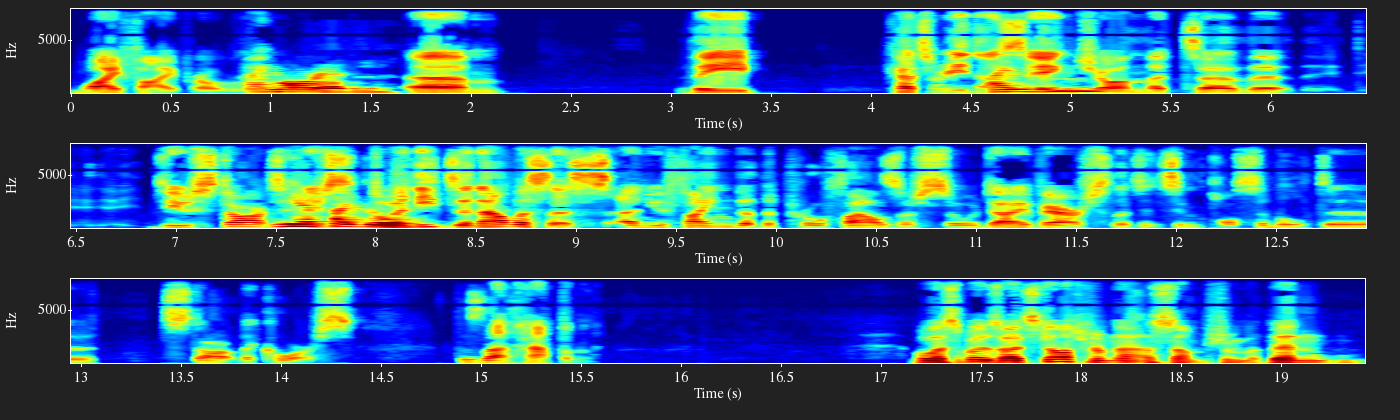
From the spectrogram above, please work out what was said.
Wi-Fi probably. I'm already. Um, the Katerina I'm... saying, John, that uh, the do you start yes, you, I do. do a needs analysis and you find that the profiles are so diverse that it's impossible to start the course? Does that happen? Well, I suppose I'd started from that assumption, but then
